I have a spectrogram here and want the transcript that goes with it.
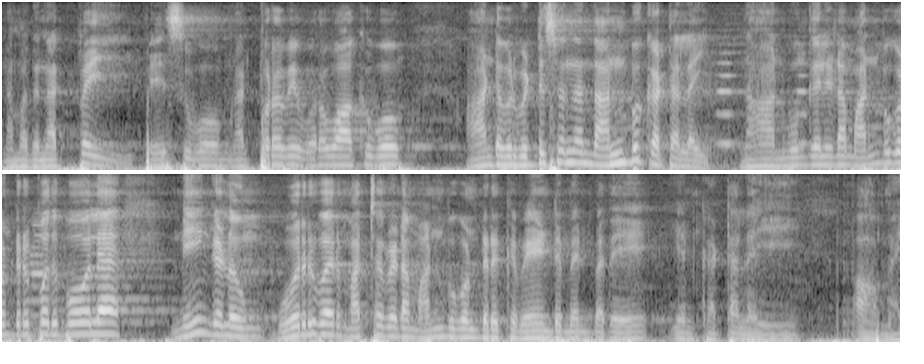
நமது நட்பை பேசுவோம் நட்புறவை உறவாக்குவோம். ஆண்டவர் விட்டு சென்ற அந்த அன்பு கட்டளை. நான் உங்களிடம் அன்பு கொண்டிருப்பது போல நீங்களும் ஒருவர் மற்றவரிடம் அன்பு கொண்டிருக்க வேண்டும் என்பதே என் கட்டளை. ஆமை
